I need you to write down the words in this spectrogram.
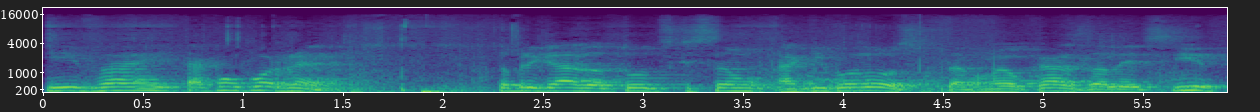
e vai estar tá concorrendo. Muito obrigado a todos que estão aqui conosco. Tá, como é o caso da Lecir,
